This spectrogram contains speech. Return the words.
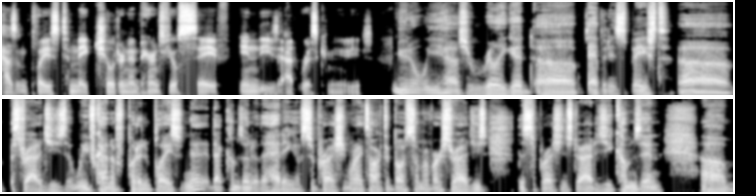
has in place to make children and parents feel safe in these at risk communities? You know, we have some really good uh, evidence based uh, strategies that we've kind of put in place. And that, that, comes under the heading of suppression. When I talked about some of our strategies, the suppression strategy comes in um,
